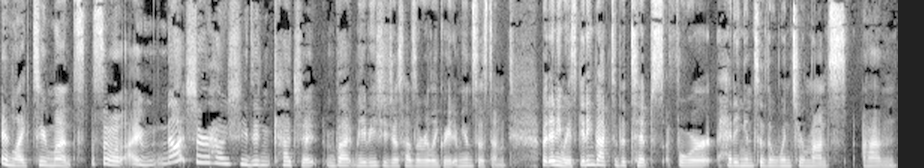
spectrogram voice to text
in like two months. So I'm not sure how she didn't catch it, but maybe she just has a really great immune system. But, anyways, getting back to the tips for heading into the winter months, um,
